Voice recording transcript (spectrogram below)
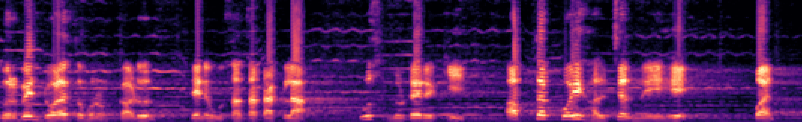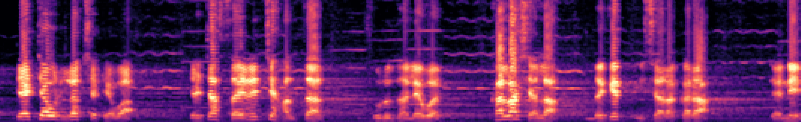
दुर्बीण डोळ्यासमोरून काढून त्याने उसाचा टाकला. उस लुटेरे की अब तक कोई हलचल नाही हे। पण त्याच्यावर लक्ष ठेवा। त्याच्या सैन्याची हालचाल सुरू झाल्यावर खलाशाला लगेच इशारा करा। त्याने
